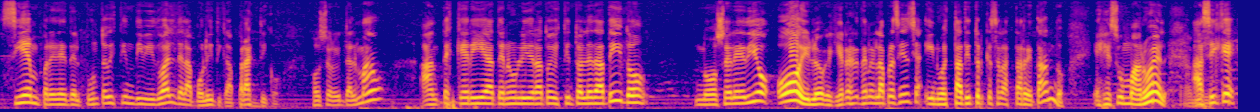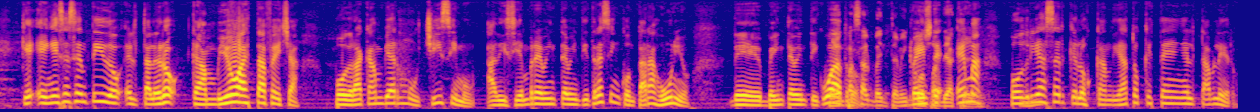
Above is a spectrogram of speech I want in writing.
siempre desde el punto de vista individual de la política, práctico. José Luis Dalmau antes quería tener un liderato distinto al de Tatito, no se le dio, hoy lo que quiere es retener la presidencia y no es Tatito el que se la está retando, es Jesús Manuel. Amén. Así que, que en ese sentido el tablero cambió a esta fecha, podrá cambiar muchísimo a diciembre de 2023 sin contar a junio de 2024. Puede pasar 20.000 20 cosas de Es más, aquello. podría ser que los candidatos que estén en el tablero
